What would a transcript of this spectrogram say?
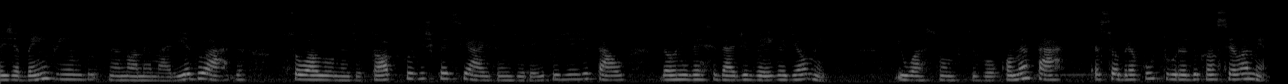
seja bem-vindo. Meu nome é Maria Eduarda, sou aluna de Tópicos Especiais em Direito Digital da Universidade Veiga de Almeida. E o assunto que vou comentar é sobre a cultura do cancelamento.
